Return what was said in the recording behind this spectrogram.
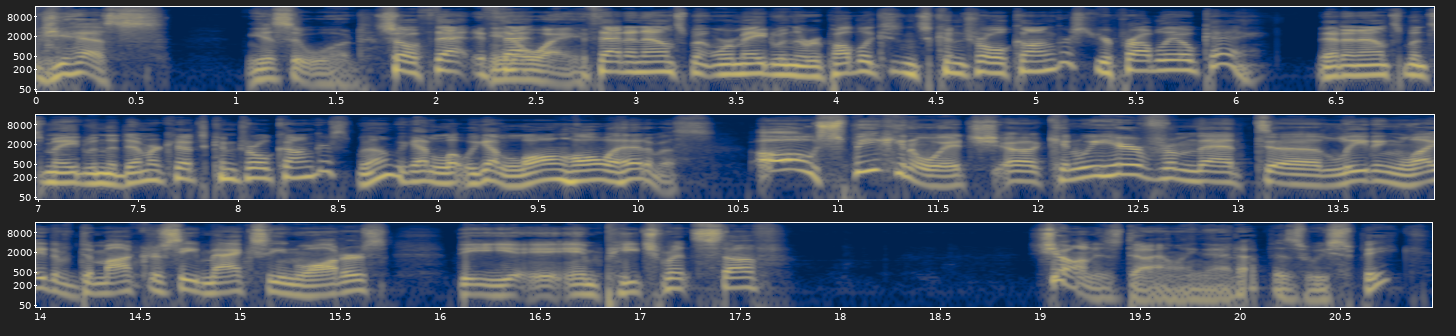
Yes. Yes, it would. So if that if In that if that announcement were made when the Republicans control Congress, you're probably okay. That announcement's made when the Democrats control Congress. Well, we got a lo- we got a long haul ahead of us. Oh, speaking of which, uh, can we hear from that uh, leading light of democracy, Maxine Waters, the uh, impeachment stuff? Sean is dialing that up as we speak.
